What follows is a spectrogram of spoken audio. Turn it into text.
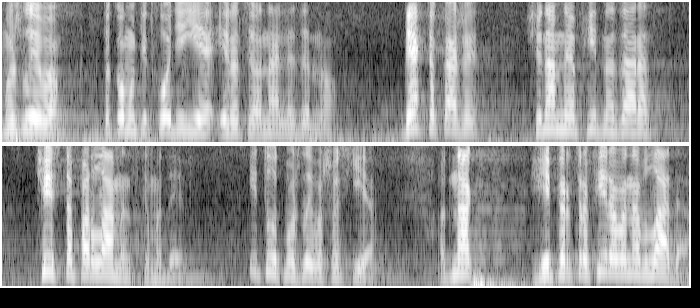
Можливо, в такому підході є і раціональне зерно. Дехто каже, що нам необхідна зараз чисто парламентська модель. І тут, можливо, щось є. Однак гіпертрофірована влада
